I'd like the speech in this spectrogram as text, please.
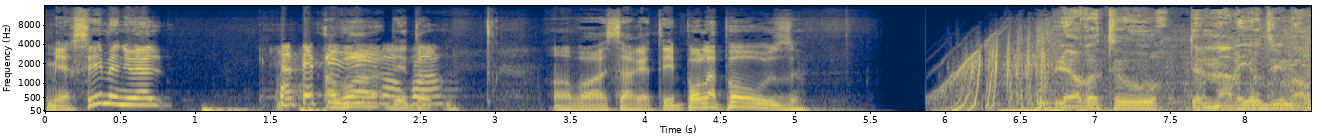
Merci Emmanuel. Ça me fait plaisir. Au revoir. On va s'arrêter pour la pause. Le retour de Mario Dumont.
